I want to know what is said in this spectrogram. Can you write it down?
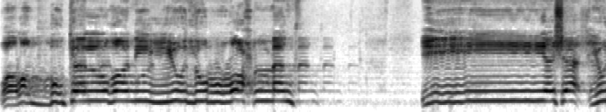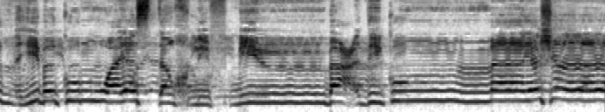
وربك الغني ذو الرحمة. إن يشأ يذهبكم ويستخلف من بعدكم ما يشاء.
